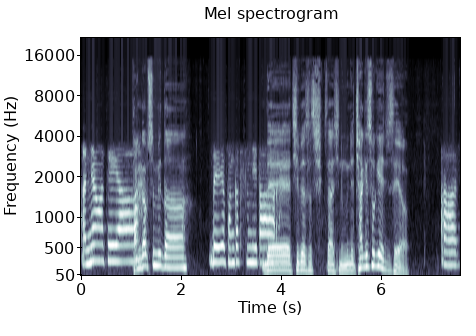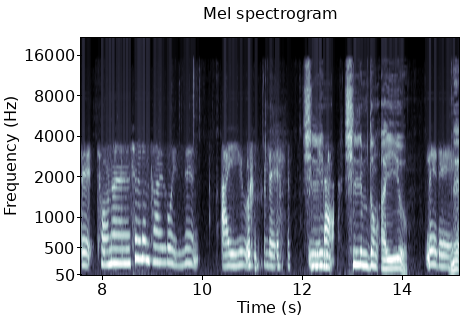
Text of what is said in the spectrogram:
안녕하세요. 반갑습니다. 네, 반갑습니다. 네, 집에서 식사하시는군요. 자기 소개해 주세요. 아, 네. 저는 신림 살고 있는 아이유. 네. 신림. 신림동 아이유. 네네. 네,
